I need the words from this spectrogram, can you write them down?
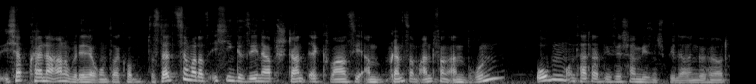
Ich habe keine Ahnung, wie der hier runterkommt. Das letzte Mal, dass ich ihn gesehen habe, stand er quasi am, ganz am Anfang am Brunnen oben und hat halt diese Chamisenspieler angehört.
